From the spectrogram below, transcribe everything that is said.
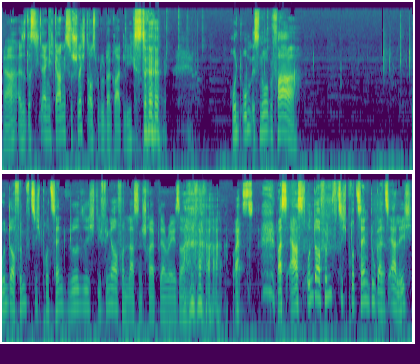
Ja, also das sieht eigentlich gar nicht so schlecht aus, wo du da gerade liegst. Rundum ist nur Gefahr. Unter 50% würde ich die Finger von lassen, schreibt der Razer. Was? Was erst unter 50%? Du, ganz ehrlich.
